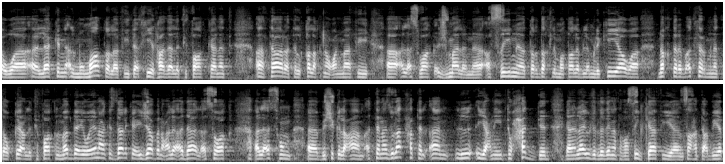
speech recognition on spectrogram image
ولكن المماطلة في تأخير هذا الاتفاق كانت اثارت القلق نوعا ما في الأسواق اجمالا، الصين ترضخ لمطالب الأمريكية ونقترب أكثر من التوقيع الاتفاق المبدئي وينعكس ذلك ايجابا على أداء الأسواق الأسهم بشكل عام، التنازلات حتى الآن يعني تحدد يعني لا يوجد لدينا تفاصيل كافية إن صح التعبير،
